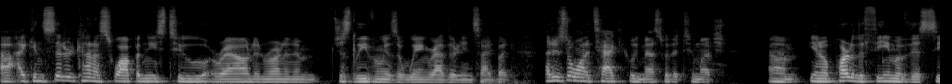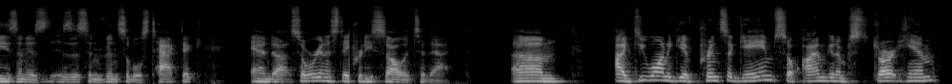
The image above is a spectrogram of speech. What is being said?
Uh, I considered kind of swapping these two around and running him, just leave him as a wing rather than inside, but I just don't want to tactically mess with it too much. Um, you know, part of the theme of this season is is this Invincibles tactic, and uh, so we're going to stay pretty solid to that. Um, I do want to give Prince a game, so I'm going to start him.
